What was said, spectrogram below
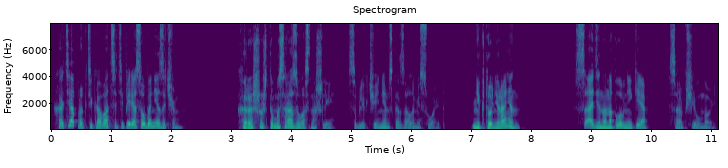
«Хотя практиковаться теперь особо незачем». «Хорошо, что мы сразу вас нашли», — с облегчением сказала мисс Уайт. «Никто не ранен?» «Ссадина на плавнике», — сообщил Ной.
